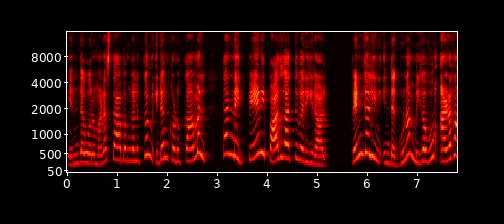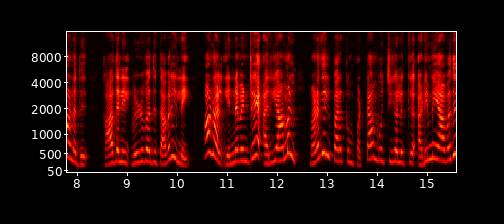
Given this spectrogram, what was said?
எந்த ஒரு மனஸ்தாபங்களுக்கும் இடம் கொடுக்காமல் தன்னை பேணி பாதுகாத்து வருகிறாள். பெண்களின் இந்த குணம் மிகவும் அழகானது. காதலில் விழுவது தவறில்லை. ஆனால் என்னவென்றே அறியாமல் மனதில் பறக்கும் பட்டாம்பூச்சிகளுக்கு அடிமையாவது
